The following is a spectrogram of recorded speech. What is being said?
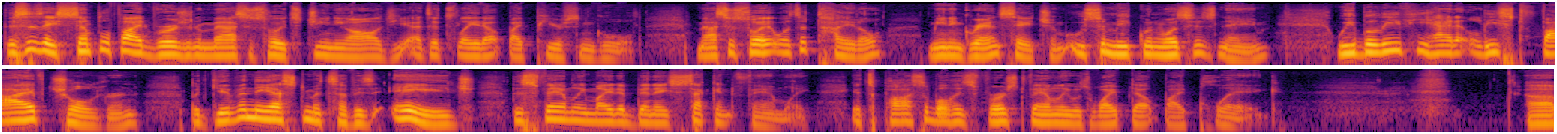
This is a simplified version of Massasoit's genealogy as it's laid out by Pierce and Gould. Massasoit was a title, meaning Grand Sachem. Usamequin was his name. We believe he had at least five children, but given the estimates of his age, this family might have been a second family. It's possible his first family was wiped out by plague. Uh,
